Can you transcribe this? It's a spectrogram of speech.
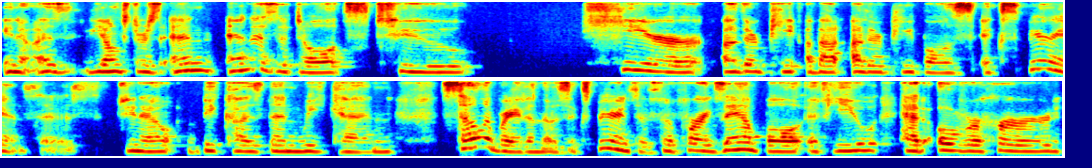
you know, as youngsters and and as adults to hear other pe- about other people's experiences you know because then we can celebrate in those experiences. So for example if you had overheard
